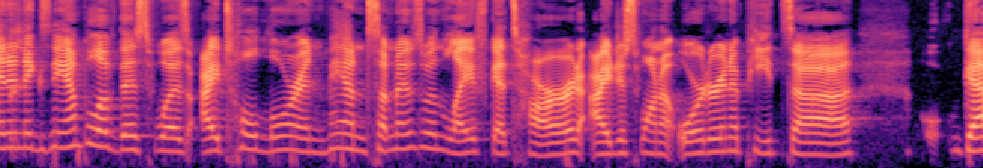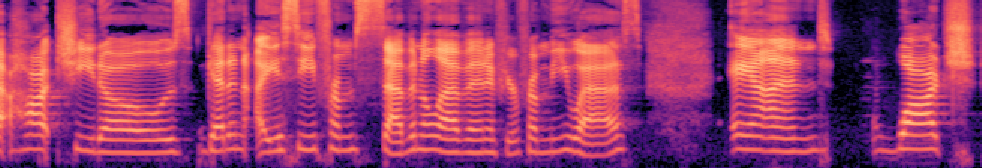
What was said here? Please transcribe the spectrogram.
And an example of this was I told Lauren, man, sometimes when life gets hard, I just want to order in a pizza, get hot Cheetos, get an icy from 7 Eleven if you're from the US, and watch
